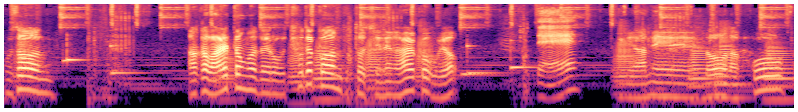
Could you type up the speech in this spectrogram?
우선 아까 말했던 거대로 초대권부터 진행을 할 거고요. 네. 여기 안에 넣어놨고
